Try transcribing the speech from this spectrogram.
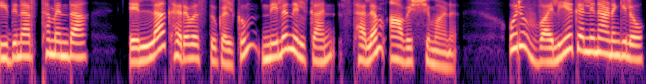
ഇതിനർത്ഥമെന്താ എല്ലാ ഖരവസ്തുക്കൾക്കും നിലനിൽക്കാൻ സ്ഥലം ആവശ്യമാണ്. ഒരു വലിയ കല്ലിനാണെങ്കിലോ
